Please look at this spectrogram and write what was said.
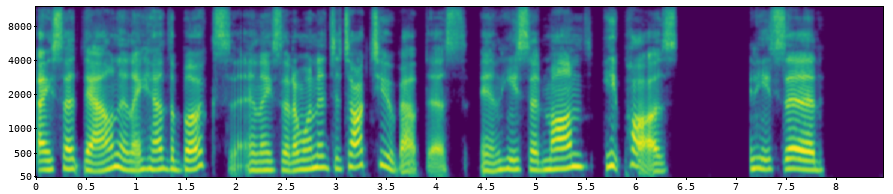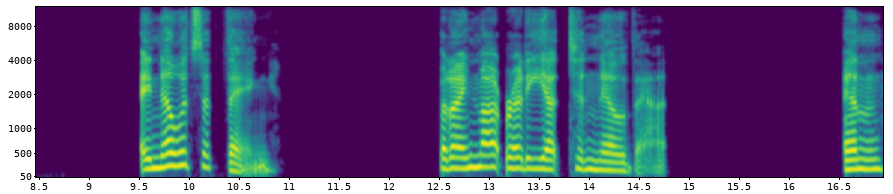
I sat down and I had the books and I said, I wanted to talk to you about this. And he said, Mom, he paused and he said, I know it's a thing, but I'm not ready yet to know that. And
